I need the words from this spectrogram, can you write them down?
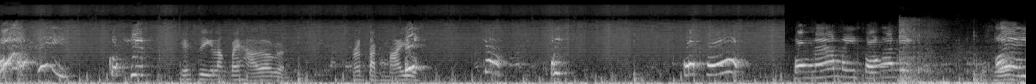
ว้ายก็ผิดเคซีกำลังไปหาเราก่อนเราตัดไม้อยู่ จ้าอุ๊ยโอ้โหฟองน้ำมีสองอันอีกโอ้โหเอ้ย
